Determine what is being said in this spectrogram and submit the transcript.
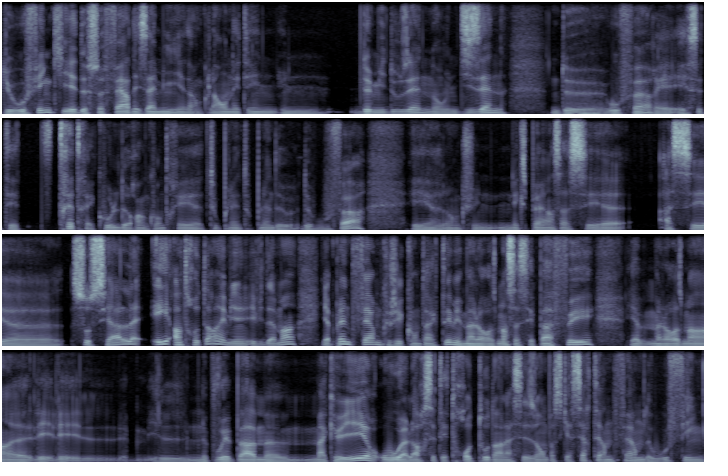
du woofing qui est de se faire des amis. Et donc là, on était une, demi-douzaine, non, une dizaine de woofers et, c'était très très cool de rencontrer tout plein, tout plein de, de woofers. Et donc, j'ai une, une expérience assez assez euh, social. Et entre-temps, eh évidemment, il y a plein de fermes que j'ai contactées, mais malheureusement, ça ne s'est pas fait. Y a, malheureusement, euh, les, ils ne pouvaient pas m'accueillir, ou alors c'était trop tôt dans la saison, parce qu'il y a certaines fermes de woofing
